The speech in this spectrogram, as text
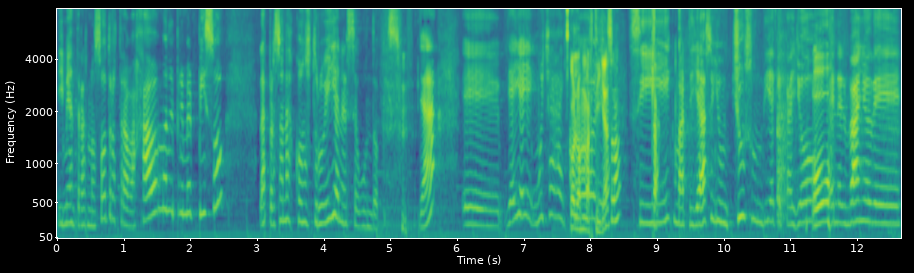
Y mientras nosotros trabajábamos en el primer piso, las personas construían el segundo piso, ¿ya? Eh, y ahí hay muchas historias. ¿Con los martillazos? Sí, martillazos y un chus un día que cayó Oh. en el baño de,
